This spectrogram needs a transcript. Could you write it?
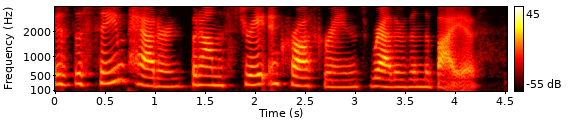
is the same pattern but on the straight and cross grains rather than the bias.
